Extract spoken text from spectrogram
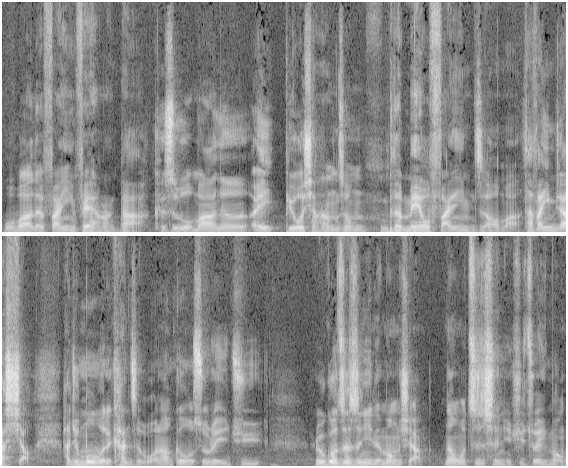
我爸的反应非常的大，可是我妈呢？诶，比我想象中的没有反应，你知道吗？她反应比较小，她就默默的看着我，然后跟我说了一句：“如果这是你的梦想，那我支持你去追梦。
